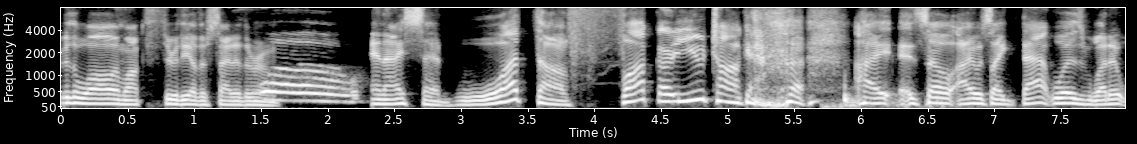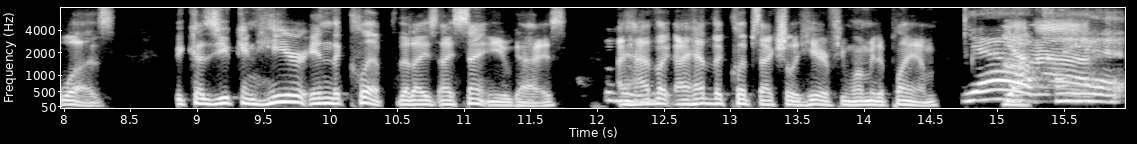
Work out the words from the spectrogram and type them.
the wall and walked through the other side of the room. Whoa. And I said, "What the fuck are you talking?" I so I was like, "That was what it was," because you can hear in the clip that I, I sent you guys. I Mhm. have like I have the clips actually here if you want me to play them. Yeah, Yeah. play it.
